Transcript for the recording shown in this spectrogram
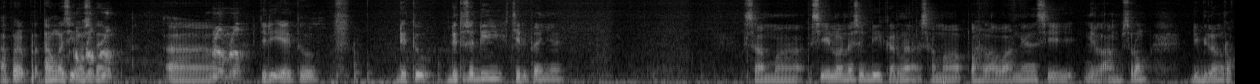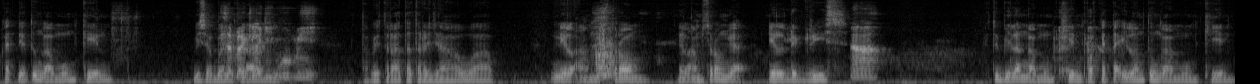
apa tahu nggak sih Belum, maksudnya belum. Eh, belum belum jadi ya itu dia tuh dia tuh sedih ceritanya sama si Elonnya sedih karena sama pahlawannya si Neil Armstrong dibilang roket dia tuh nggak mungkin bisa balik, bisa balik lagi lagi. bumi tapi ternyata terjawab. Neil Armstrong. Neil Armstrong nggak Neil deGrasse. Nah, itu bilang nggak mungkin roketnya Elon tuh nggak mungkin.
